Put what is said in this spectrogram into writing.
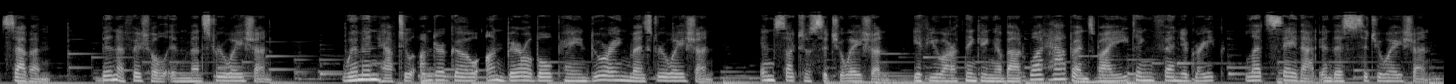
7. Beneficial in menstruation. Women have to undergo unbearable pain during menstruation. In such a situation, if you are thinking about what happens by eating fenugreek, let's say that in this situation,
